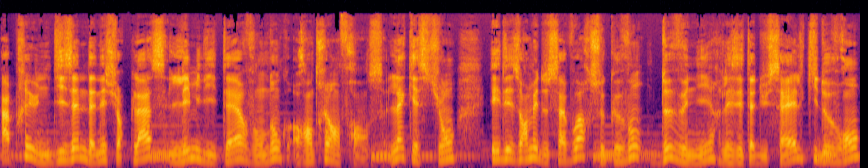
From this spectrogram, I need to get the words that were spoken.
Après une dizaine d'années sur place, les militaires vont donc rentrer en France. La question est désormais de savoir ce que vont devenir les États du Sahel qui devront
